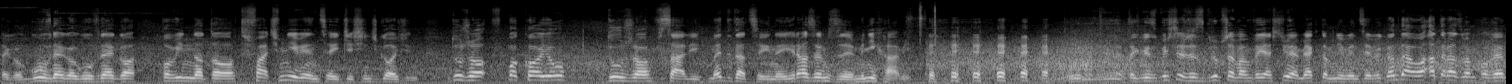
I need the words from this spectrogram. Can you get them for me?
tego głównego, głównego, powinno to trwać mniej więcej 10 godzin. Dużo w pokoju, dużo w sali medytacyjnej razem z mnichami. tak więc myślę, że z grubsza Wam wyjaśniłem, jak to mniej więcej wyglądało, a teraz Wam powiem,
